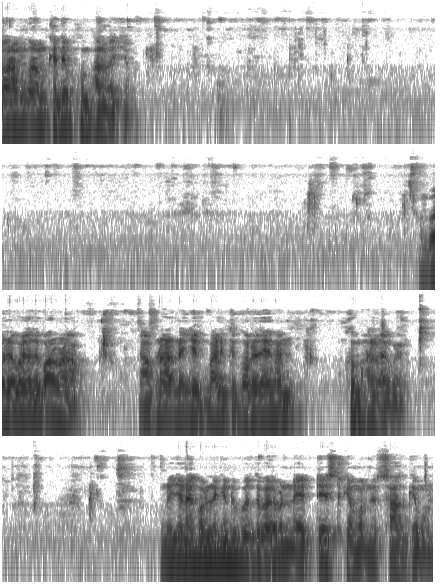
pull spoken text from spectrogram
গরম গরম খেতে খুব ভালো লাগছে বলে বোঝাতে পারব না। আপনারা নিজের বাড়িতে করে দেখবেন, খুব ভালো লাগবে। নিজে না করলে কিন্তু বুঝতে পারবেন না, এর টেস্ট কেমন স্বাদ কেমন।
